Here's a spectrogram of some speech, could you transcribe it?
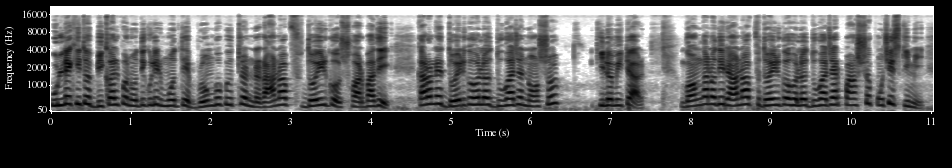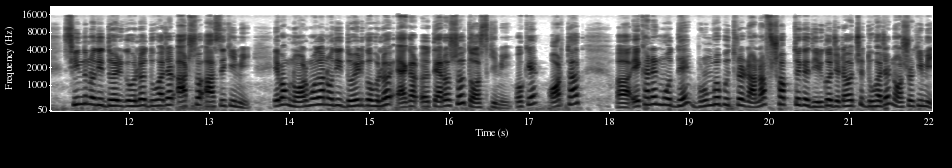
উল্লেখিত বিকল্প নদীগুলির মধ্যে ব্রহ্মপুত্র রান অফ দৈর্ঘ্য সর্বাধিক। কারণ এর দৈর্ঘ্য হলো দু হাজার নশো কিলোমিটার। গঙ্গা নদীর রান অফ দৈর্ঘ্য হলো দু হাজার পাঁচশো পঁচিশ কিমি, সিন্ধু নদীর দৈর্ঘ্য হলো দু হাজার আটশো আশি কিমি এবং নর্মদা নদীর দৈর্ঘ্য হলো এগারো তেরোশো কিমি, ওকে? অর্থাৎ এখানের মধ্যে ব্রহ্মপুত্রের রান অফ সব থেকে দীর্ঘ যেটা হচ্ছে দু কিমি।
